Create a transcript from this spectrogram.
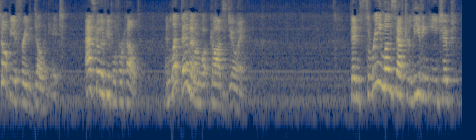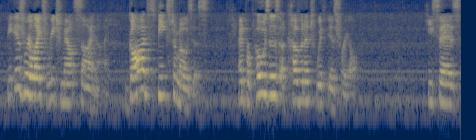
Don't be afraid to delegate. Ask other people for help and let them in on what God's doing. Then, three months after leaving Egypt, the Israelites reach Mount Sinai. God speaks to Moses and proposes a covenant with Israel. He says,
